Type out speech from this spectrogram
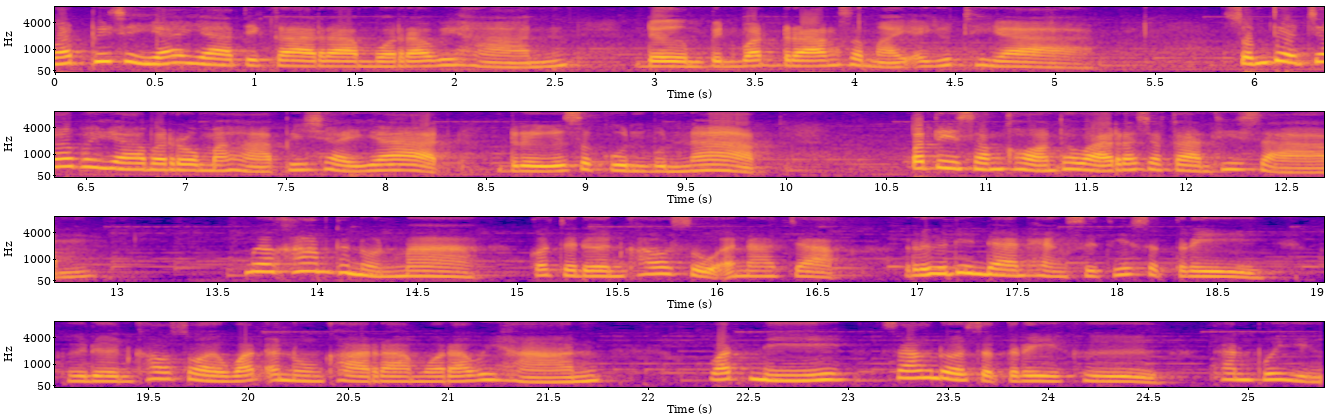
วัดพิชยยาติการามวรวิหาร เดิมเป็นวัดร้างสมัยอยุธยา สมเด็จเจ้าพยาบรมมหาพิชัยญาติ หรือสกุลบุญนาค ปฏิสังขรณ์ถวายราชการที่สามเมื่อข้ามถนนมาก็จะเดินเข้าสู่อาณาจักร หรือดินแดนแห่งสิทธิสตรี คือเดินเข้าซอยวัดอนงคารามวรวิหาร วัดนี้สร้างโดยสตรีคือ ท่านผู้หญิง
